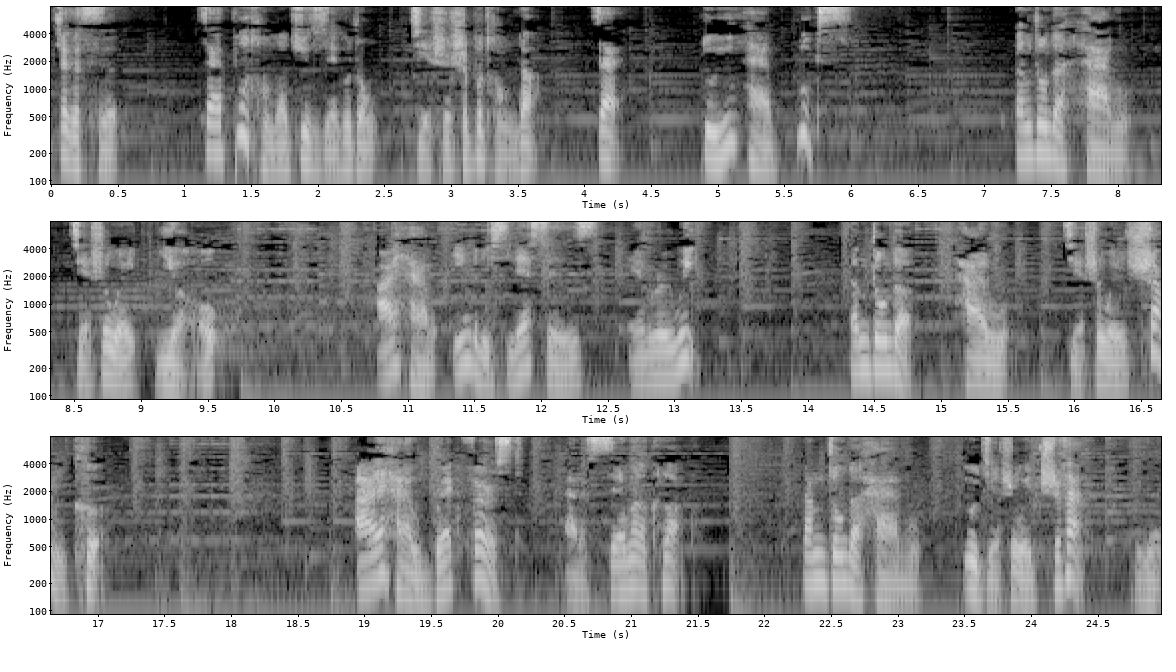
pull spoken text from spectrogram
这个词。在不同的句子结构中，解释是不同的。在 Do you have books 当中的 have 解释为有，I have English lessons every week 当中的 have 解释为上课，I have breakfast at seven o'clock 当中的 have 又解释为吃饭等等。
